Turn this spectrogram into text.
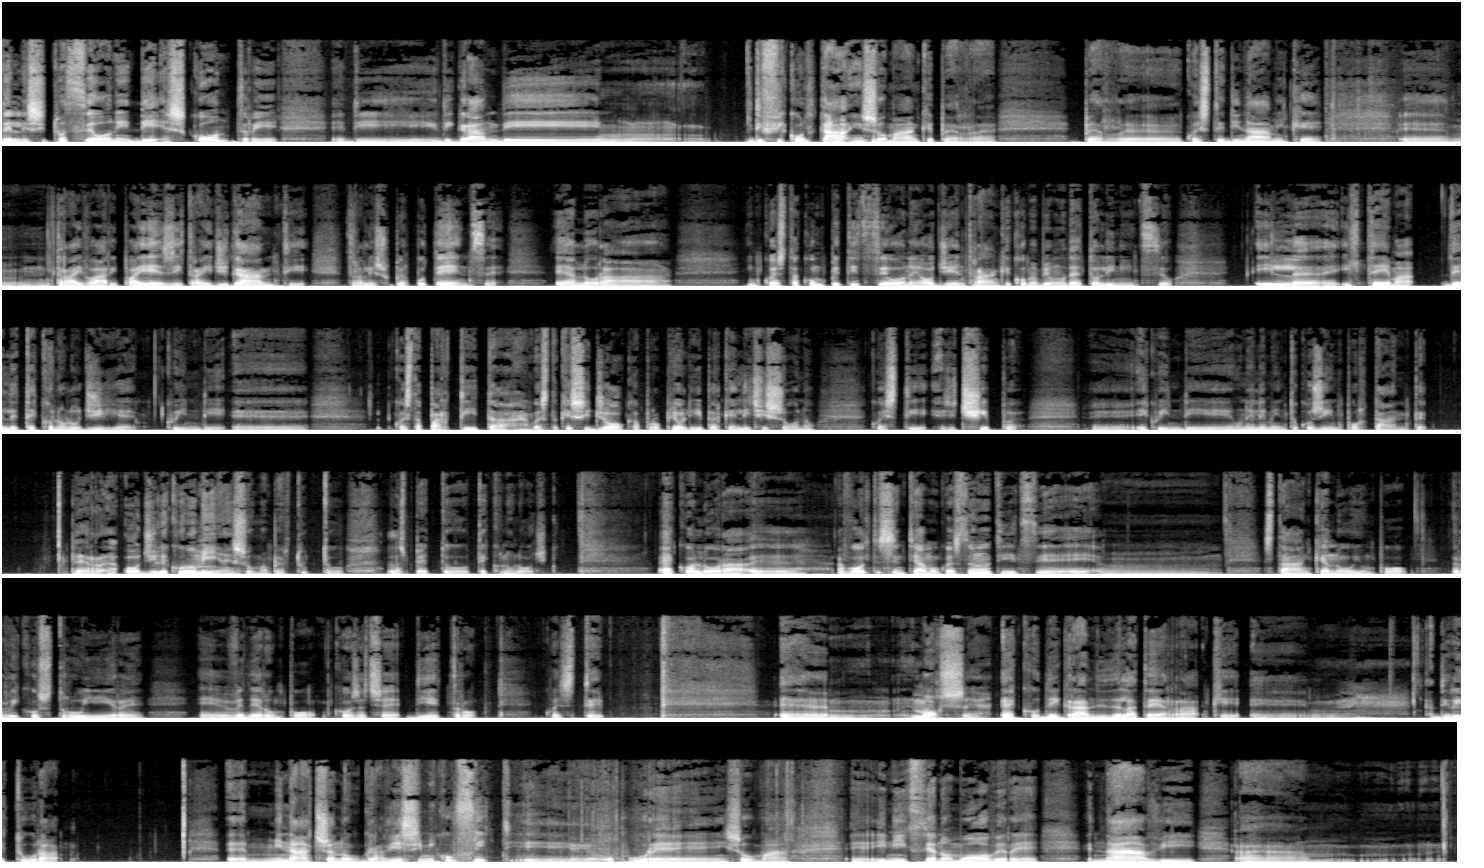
delle situazioni di scontri, eh, di, di grandi mm, difficoltà, insomma, anche per, per eh, queste dinamiche eh, tra i vari paesi, tra i giganti, tra le superpotenze. E allora in questa competizione oggi entra anche, come abbiamo detto all'inizio, il, il tema delle tecnologie, quindi eh, questa partita questa, che si gioca proprio lì perché lì ci sono questi eh, chip eh, e quindi un elemento così importante per oggi l'economia, insomma, per tutto l'aspetto tecnologico. Ecco, allora eh, a volte sentiamo queste notizie e um, sta anche a noi un po' ricostruire e vedere un po' cosa c'è dietro queste eh, mosse ecco, dei grandi della terra che eh, addirittura eh, minacciano gravissimi conflitti eh, oppure insomma eh, iniziano a muovere navi ehm,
